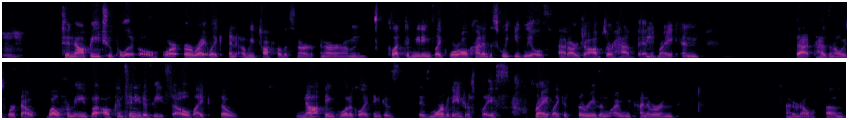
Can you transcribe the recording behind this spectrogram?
Mm. To not be too political or or right like and we've talked about this in our in our um, collective meetings like we're all kind of the squeaky wheels at our jobs or have been right and that hasn't always worked out well for me but i'll continue to be so like so not being political i think is is more of a dangerous place right like it's the reason why we kind of are in i don't know um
